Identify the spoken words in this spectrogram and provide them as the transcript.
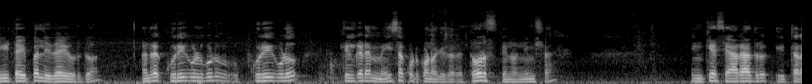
ಈ ಟೈಪಲ್ಲಿ ಇದೆ ಇವ್ರದ್ದು ಅಂದರೆ ಕುರಿಗಳು ಕುರಿಗಳು ಕೆಳಗಡೆ ಮೇಯ್ಸ ಕೊಟ್ಕೊಂಡು ಹೋಗಿದ್ದಾರೆ. ತೋರಿಸ್ತೀನಿ ಒಂದು ನಿಮಿಷ. ಇನ್ ಕೇಸ್ ಯಾರಾದರೂ ಈ ಥರ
